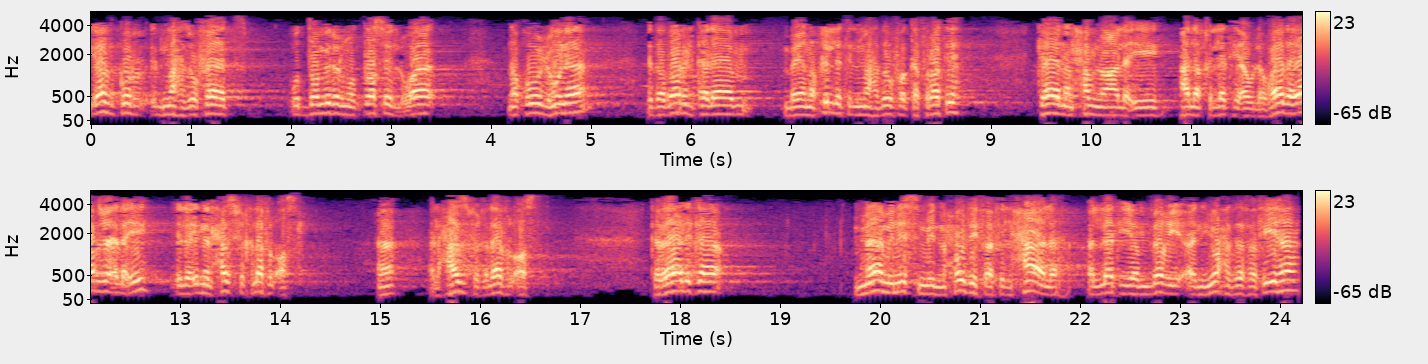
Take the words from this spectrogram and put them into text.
يذكر المحذوفات والضمير المتصل ونقول هنا إذا دار الكلام بين قلة المحذوف وكثرته كان الحمل على إيه؟ على قلته أولى. وهذا يرجع إلى إيه؟ إلى إن الحذف خلاف الأصل. ها؟ الحذف خلاف الأصل. كذلك ما من اسم حذف في الحالة التي ينبغي أن يحذف فيها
